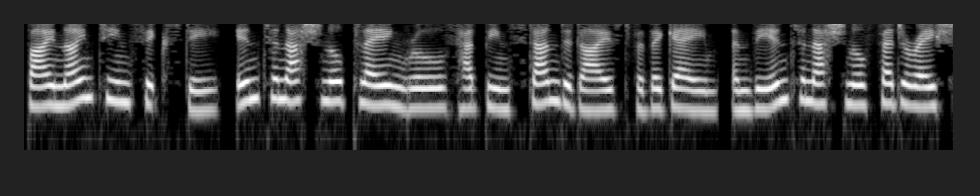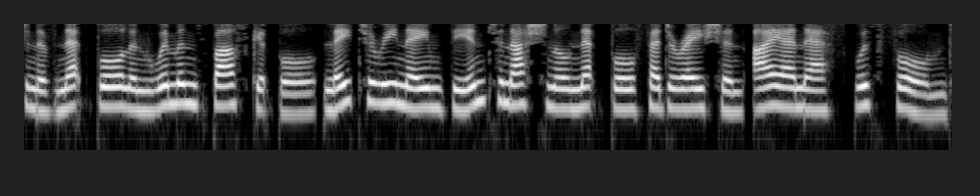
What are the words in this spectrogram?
By 1960, international playing rules had been standardized for the game, and the International Federation of Netball and Women's Basketball later renamed the International Netball Federation was formed.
